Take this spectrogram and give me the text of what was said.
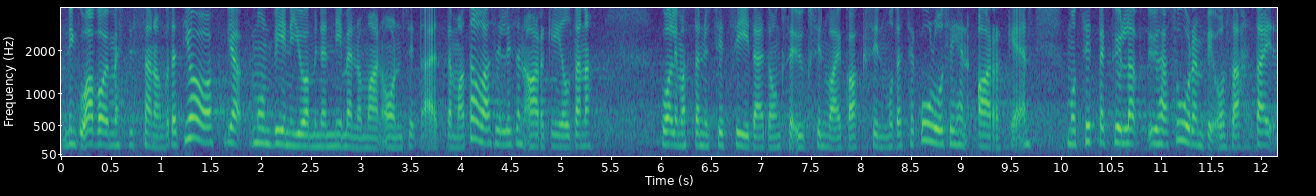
niin kuin avoimesti sanovat, että joo, ja mun viinijuominen nimenomaan on sitä, että mä otan lasillisen arkiiltana huolimatta nyt sit siitä, että onko se yksin vai kaksin, mutta se kuuluu siihen arkeen. Mutta sitten kyllä yhä suurempi osa, tai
